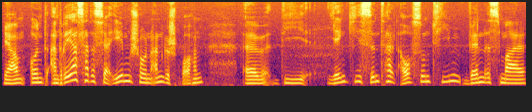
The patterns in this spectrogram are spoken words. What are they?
Ja, und Andreas hat es ja eben schon angesprochen. Äh, die Yankees sind halt auch so ein Team, wenn es mal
